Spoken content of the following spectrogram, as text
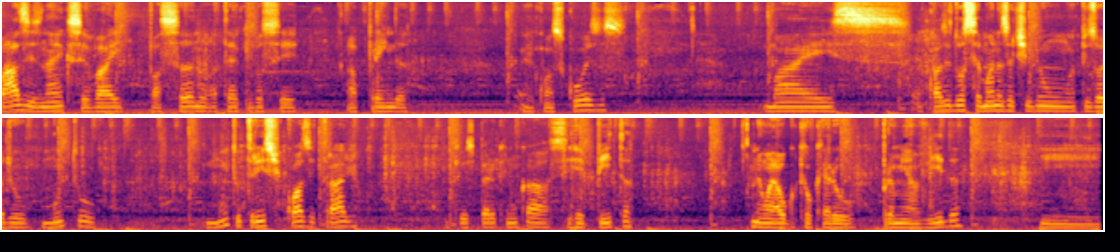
fases, né, que você vai passando até que você aprenda é, com as coisas. Mas há quase duas semanas eu tive um episódio muito, muito triste, quase trágico, que eu espero que nunca se repita. Não é algo que eu quero para minha vida e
